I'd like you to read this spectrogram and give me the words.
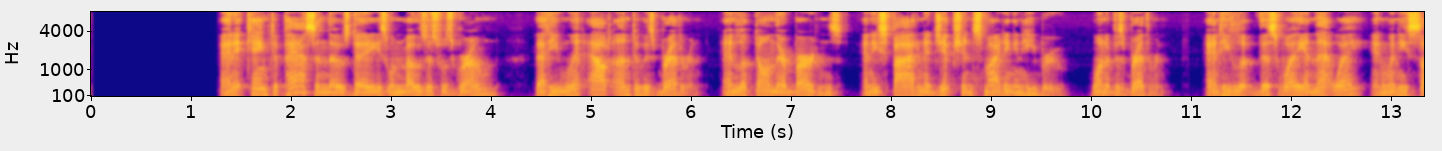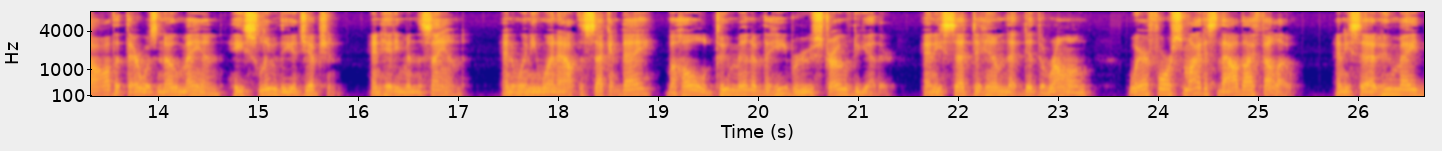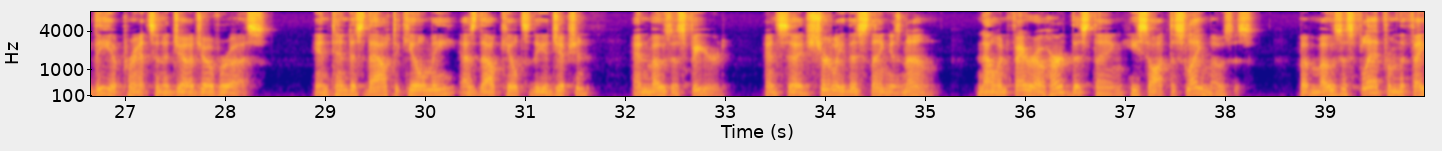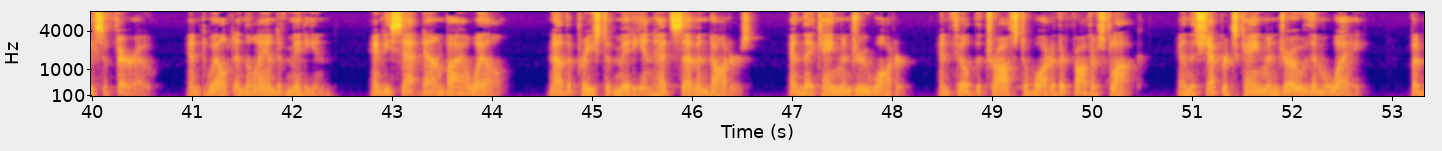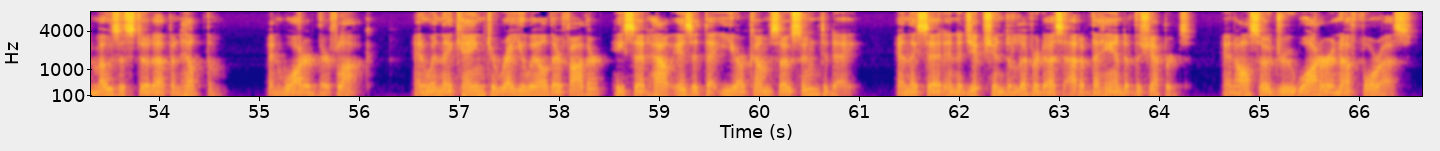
And it came to pass in those days when Moses was grown that he went out unto his brethren and looked on their burdens, and he spied an Egyptian smiting an Hebrew, one of his brethren. And he looked this way and that way, and when he saw that there was no man, he slew the Egyptian, and hid him in the sand. And when he went out the second day, behold, two men of the Hebrews strove together. And he said to him that did the wrong, Wherefore smitest thou thy fellow? And he said, Who made thee a prince and a judge over us? Intendest thou to kill me, as thou killedst the Egyptian? And Moses feared, and said, Surely this thing is known. Now when Pharaoh heard this thing, he sought to slay Moses. But Moses fled from the face of Pharaoh, and dwelt in the land of Midian, and he sat down by a well. Now the priest of Midian had seven daughters, and they came and drew water, and filled the troughs to water their father's flock. And the shepherds came and drove them away. But Moses stood up and helped them, and watered their flock. And when they came to Reuel their father, he said, How is it that ye are come so soon today? And they said, An Egyptian delivered us out of the hand of the shepherds, and also drew water enough for us,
